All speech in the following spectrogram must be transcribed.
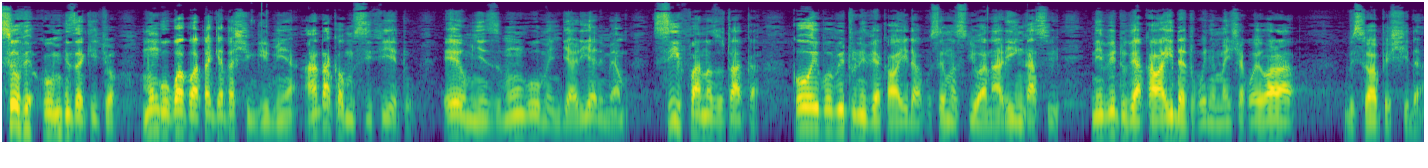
sio vya kuumiza kichwa. Mungu kwako hataki hata shilingi mia, anataka umsifie tu, ewe Mwenyezi Mungu umenijalia, nimeamka. Sifa anazotaka. Kwa hiyo hivyo vitu ni vya kawaida, kusema sijui analinga, si ni vitu vya kawaida tu kwenye maisha, kwa hiyo wala visiwape shida.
